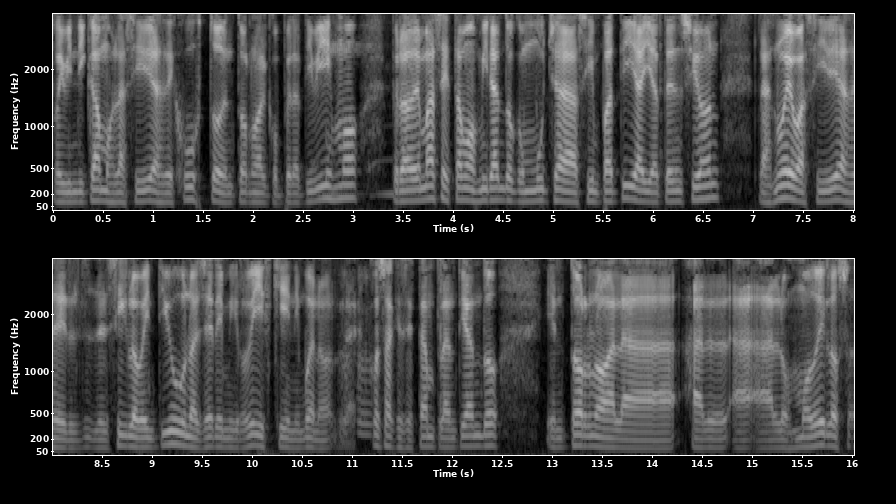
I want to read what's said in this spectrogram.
reivindicamos las ideas de justo en torno al cooperativismo, pero además estamos mirando con mucha simpatía y atención las nuevas ideas del, del siglo XXI, a Jeremy Rifkin y bueno, las cosas que se están planteando en torno a, la, a, los modelos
